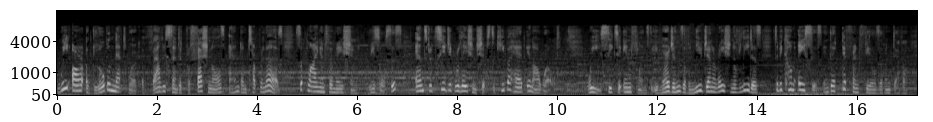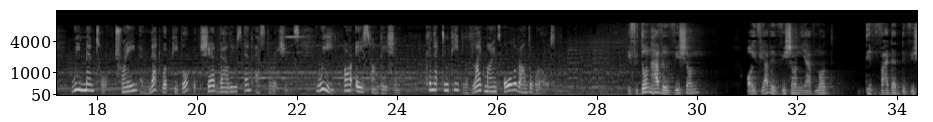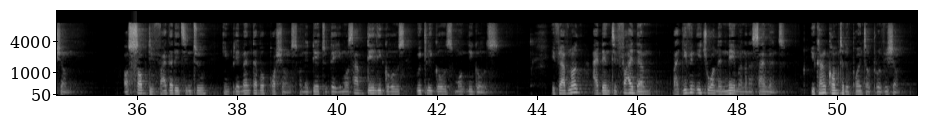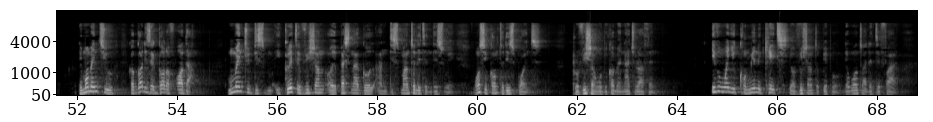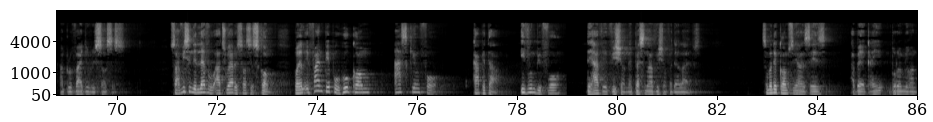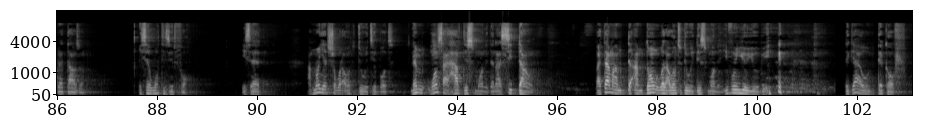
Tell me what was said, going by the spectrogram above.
We are a global network of value centered professionals and entrepreneurs supplying information, resources, and strategic relationships to keep ahead in our world. We seek to influence the emergence of a new generation of leaders to become aces in their different fields of endeavor. We mentor, train, and network people with shared values and aspirations. We are ACE Foundation, connecting people of like minds all around the world. If you don't have a vision, or if you have a vision, you have not divided the vision or subdivided it into implementable portions on a day to day. You must have daily goals, weekly goals, monthly goals. If you have not identified them by giving each one a name and an assignment, you can't come to the point of provision. The moment you, because God is a God of order, moment to dis- create a vision or a personal goal and dismantle it in this way, once you come to this point, provision will become a natural thing. Even when you communicate your vision to people, they want to identify and provide you resources. So have you seen the level at where resources come? But you find people who come asking for capital even before they have a vision, a personal vision for their lives. Somebody comes to you and says, I beg, can you borrow me 100,000? He said, what is it for? He said, I'm not yet sure what I want to do with it, but let me, once I have this money, then I sit down. By the time I'm, I'm done with what I want to do with this money, even you, you'll be, the guy will take off.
